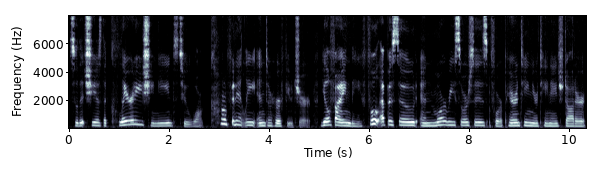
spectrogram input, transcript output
so that she has the clarity she needs to walk confidently into her future. You'll find the full episode and more resources for parenting your teenage daughter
